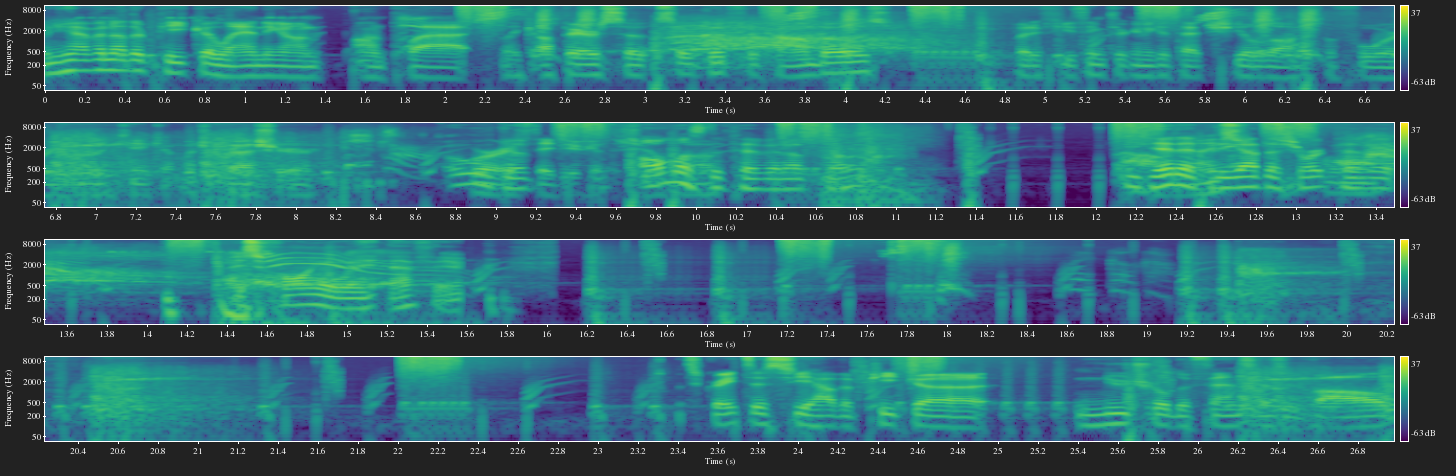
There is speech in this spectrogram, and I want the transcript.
When you have another Pika landing on, on plat, like up air so, so good for combos, but if you think they're going to get that shield off before, you really can't get much pressure. Ooh, or the- if they do get the shield almost off. the pivot up though. He Oh, did it, but he nice got the short fall. pivot. Nice falling away F air. It's great to see how the Pika neutral defense has evolved,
